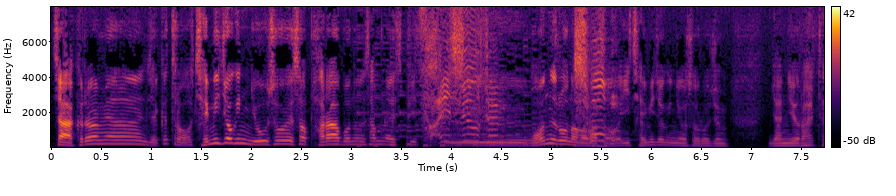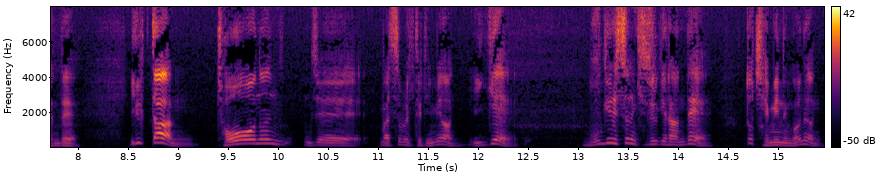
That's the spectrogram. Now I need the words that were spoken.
자, 그러면 이제 끝으로 재미적인 요소에서 바라보는 사무라이 스피드 1으로 넘어가서 이 재미적인 요소로 좀 연결을 할 텐데, 일단, 저는 이제 말씀을 드리면, 이게 무기를 쓰는 기술이긴 한데, 또 재밌는 거는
